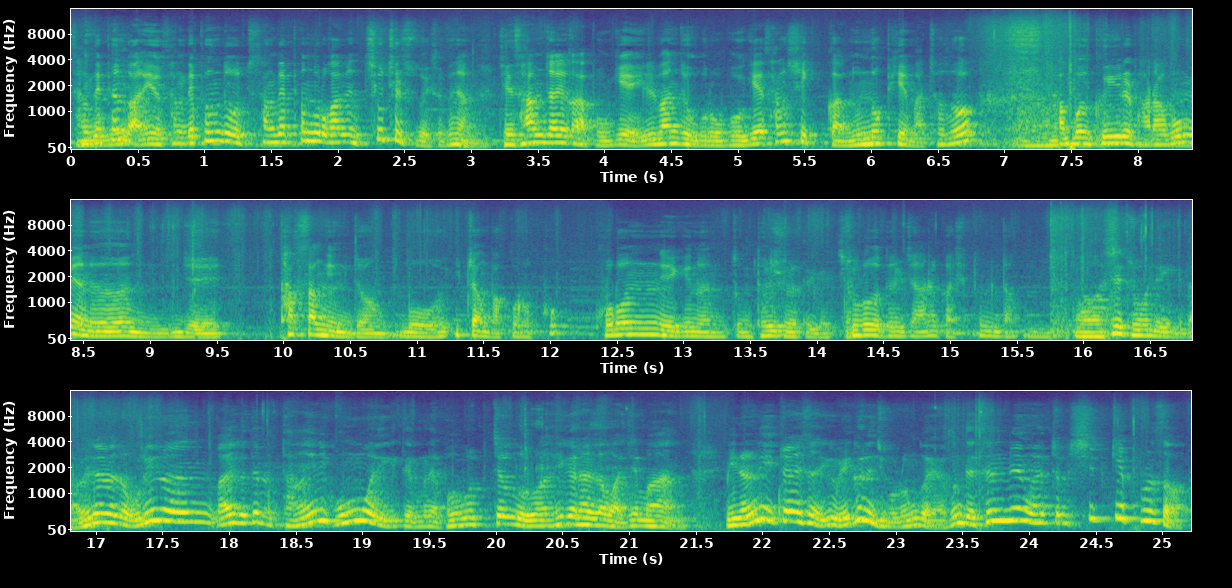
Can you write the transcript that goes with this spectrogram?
상대편도 아니에요. 상대편도, 상대편으로 가면 치우칠 수도 있어요. 그냥 제 3자가 보기에, 일반적으로 보기에 상식과 눈높이에 맞춰서 한번 그 일을 바라보면은 이제 탁상행정, 뭐 입장 바꿔놓고 그런 얘기는 좀 덜 줄어들겠죠. 줄어들지 않을까 싶습니다. 어, 진짜 좋은 얘기입니다. 왜냐면 우리는 말 그대로 당연히 공무원이기 때문에 법적으로 해결하려고 하지만 민원인 입장에서는 이게 왜 그런지 모르는 거예요. 근데 설명을 좀 쉽게 풀어서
